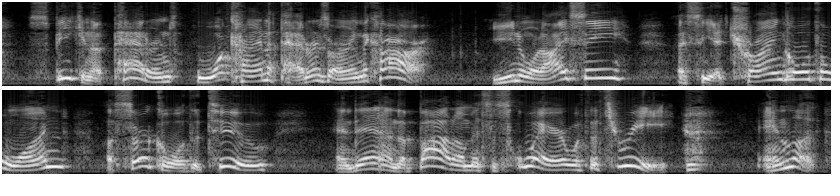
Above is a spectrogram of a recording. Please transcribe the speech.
Speaking of patterns, what kind of patterns are in the car? You know what I see? I see a triangle with a 1, a circle with a 2, and then on the bottom it's a square with a 3. And look,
